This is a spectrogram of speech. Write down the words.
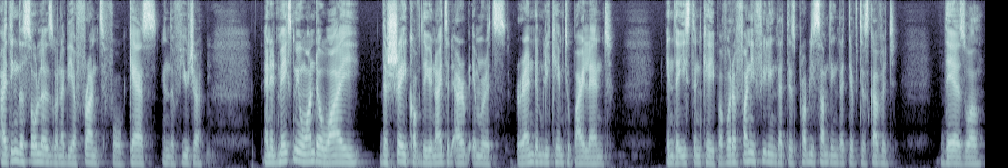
I think the solar is going to be a front for gas in the future. And it makes me wonder why the Sheikh of the United Arab Emirates randomly came to buy land in the Eastern Cape. I've got a funny feeling that there's probably something that they've discovered there as well.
